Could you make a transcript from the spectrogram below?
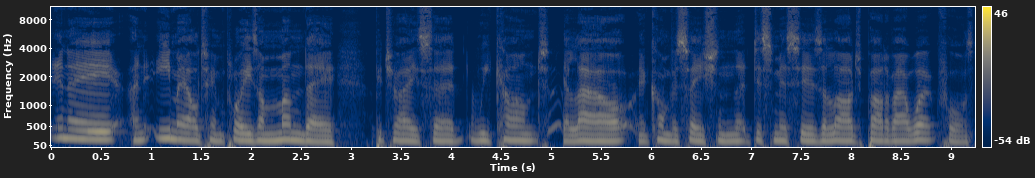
in a an email to employees on Monday, Pichai said we can't allow a conversation that dismisses a large part of our workforce.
